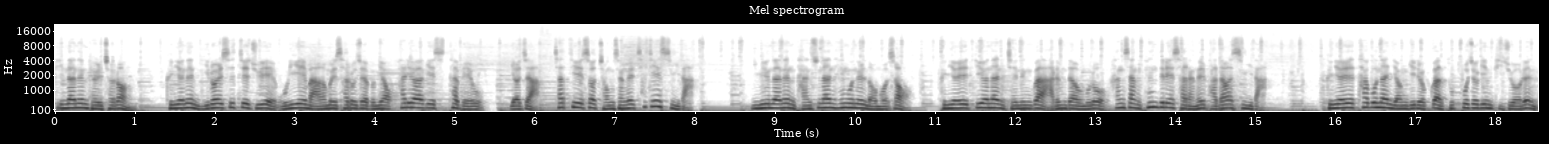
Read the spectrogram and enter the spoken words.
빛나는 별처럼 그녀는 1월 셋째 주에 우리의 마음을 사로잡으며 화려하게 스타 배우 여자 차트에서 정상을 차지했습니다. 이민아는 단순한 행운을 넘어서 그녀의 뛰어난 재능과 아름다움으로 항상 팬들의 사랑을 받아왔습니다. 그녀의 타고난 연기력과 독보적인 비주얼은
